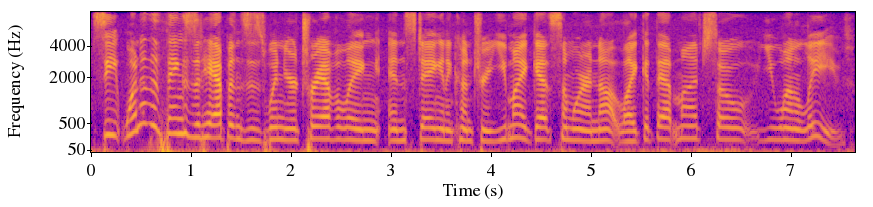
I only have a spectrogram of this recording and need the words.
see, one of the things that happens is when you're traveling and staying in a country, you might get somewhere and not like it that much, so you want to leave.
